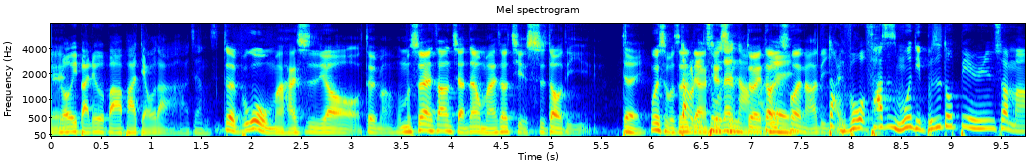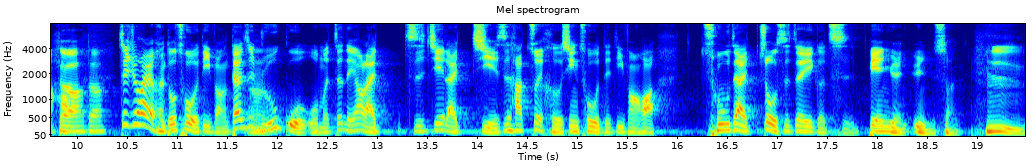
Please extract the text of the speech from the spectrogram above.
然后一百六十八趴吊打他这样子。对，不过我们还是要对吗？我们虽然这样讲，但我们还是要解释到底。对，为什么这两件事？对，对，到底错在哪里？到底发生什么问题？不是都边缘运算吗？对啊，对啊。这句话有很多错的地方，但是如果我们真的要来直接来解释它最核心错误的地方的话，出在就是这一个词——边缘运算。嗯，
